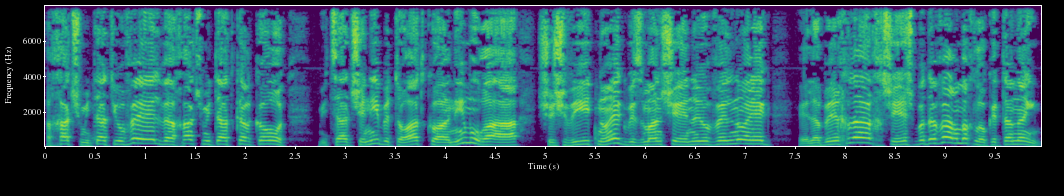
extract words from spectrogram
אחת שמיטת יובל ואחת שמיטת קרקעות. מצד שני, בתורת כהנים הוא ראה ששביעית נוהג בזמן שאין היובל נוהג, אלא בהכלך שיש בדבר מחלוקת תנאים.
